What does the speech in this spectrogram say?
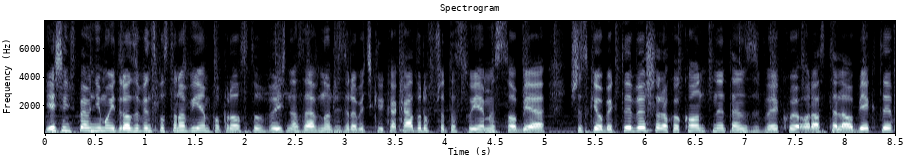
Jesień w pełni, moi drodzy, więc postanowiłem po prostu wyjść na zewnątrz i zrobić kilka kadrów. Przetestujemy sobie wszystkie obiektywy, szerokokątny, ten zwykły oraz teleobiektyw.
